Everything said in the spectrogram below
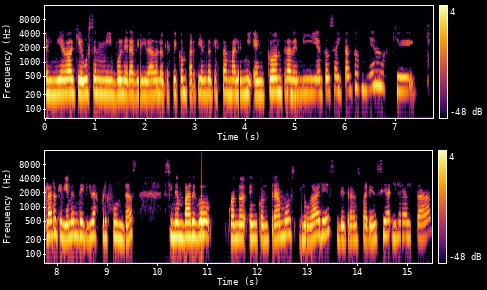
el miedo a que usen mi vulnerabilidad o lo que estoy compartiendo que está mal en mí, en contra de mm. mí. Entonces hay tantos miedos que, claro, que vienen de heridas profundas. Sin embargo, cuando encontramos lugares de transparencia y lealtad,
